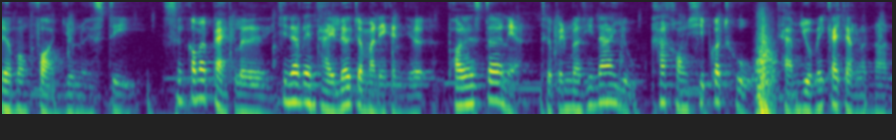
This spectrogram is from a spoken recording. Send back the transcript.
The Montfort University ซึ่งก็ไม่แปลกเลยที่นักเรียนไทยเลือกจะมาเรียนกันเยอะ เพราะเลสเตอร์เนี่ย ถือเป็นเมืองที่น่าอยู่ ค่าของชีพก็ถูก แถมอยู่ไม่ไกลจากลอนดอน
